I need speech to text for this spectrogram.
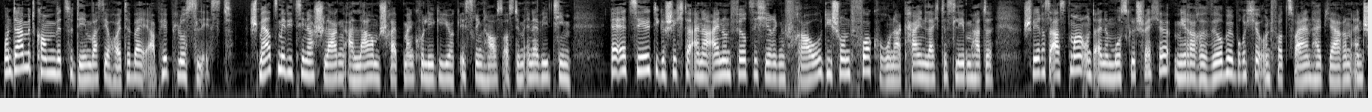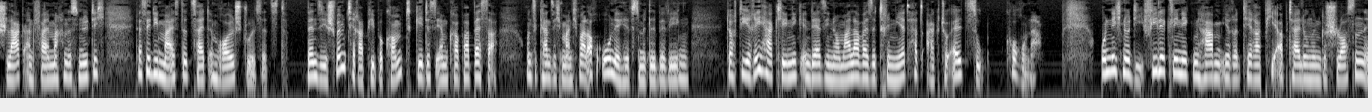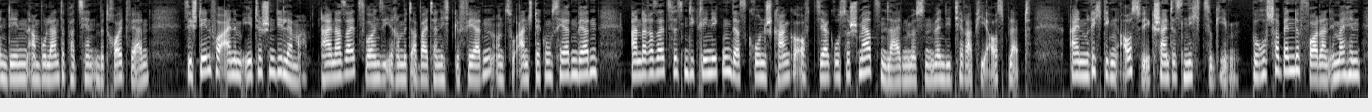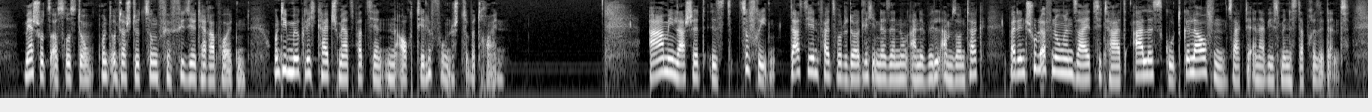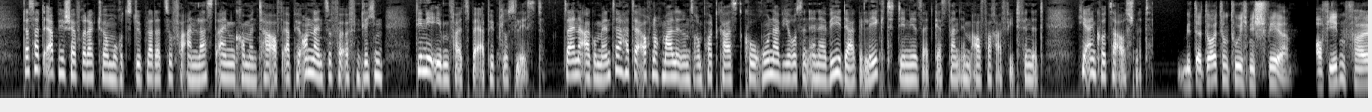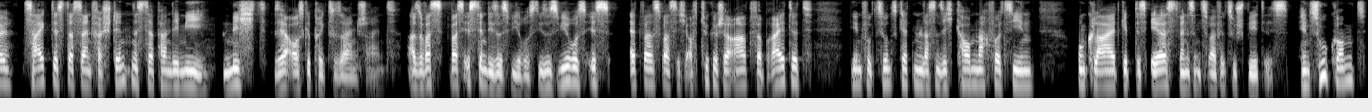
Und damit kommen wir zu dem, was ihr heute bei RP Plus lest. Schmerzmediziner schlagen Alarm, schreibt mein Kollege Jörg Isringhaus aus dem NRW-Team. Er erzählt die Geschichte einer 41-jährigen Frau, die schon vor Corona kein leichtes Leben hatte. Schweres Asthma und eine Muskelschwäche, mehrere Wirbelbrüche und vor zweieinhalb Jahren ein Schlaganfall machen es nötig, dass sie die meiste Zeit im Rollstuhl sitzt. Wenn sie Schwimmtherapie bekommt, geht es ihrem Körper besser und sie kann sich manchmal auch ohne Hilfsmittel bewegen. Doch die Reha-Klinik, in der sie normalerweise trainiert, hat aktuell zu. Corona. Und nicht nur die. Viele Kliniken haben ihre Therapieabteilungen geschlossen, in denen ambulante Patienten betreut werden. Sie stehen vor einem ethischen Dilemma. Einerseits wollen sie ihre Mitarbeiter nicht gefährden und zu Ansteckungsherden werden. Andererseits wissen die Kliniken, dass chronisch Kranke oft sehr große Schmerzen leiden müssen, wenn die Therapie ausbleibt. Einen richtigen Ausweg scheint es nicht zu geben. Berufsverbände fordern immerhin mehr Schutzausrüstung und Unterstützung für Physiotherapeuten und die Möglichkeit, Schmerzpatienten auch telefonisch zu betreuen. Armin Laschet ist zufrieden. Das jedenfalls wurde deutlich in der Sendung Anne Will am Sonntag. Bei den Schulöffnungen sei, Zitat, alles gut gelaufen, sagte NRWs Ministerpräsident. Das hat RP-Chefredakteur Moritz Döbler dazu veranlasst, einen Kommentar auf RP Online zu veröffentlichen, den ihr ebenfalls bei RP Plus lest. Seine Argumente hat er auch nochmal in unserem Podcast Coronavirus in NRW dargelegt, den ihr seit gestern im Aufwacherfeed findet. Hier ein kurzer Ausschnitt. Mit der Deutung tue ich mich schwer. Auf jeden Fall zeigt es, dass sein Verständnis der Pandemie nicht sehr ausgeprägt zu sein scheint. Also was, was ist denn dieses Virus? Dieses Virus ist etwas, was sich auf tückische Art verbreitet. Die Infektionsketten lassen sich kaum nachvollziehen und Klarheit gibt es erst, wenn es im Zweifel zu spät ist. Hinzu kommt,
